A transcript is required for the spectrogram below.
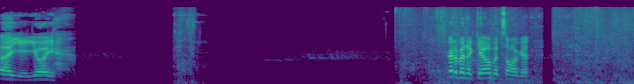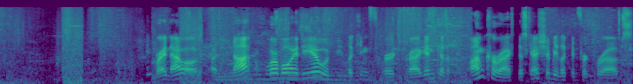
Ay, ay, ay. Could have been a kill, but it's all good. I think Right now, a, not horrible idea would be looking for Dragon, because I'm correct, this guy should be looking for grubs.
